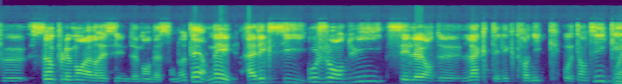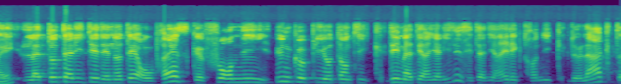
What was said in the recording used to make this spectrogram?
peut simplement adresser une demande à son notaire. Mais Alexis, aujourd'hui, c'est l'heure de l'acte électronique authentique et la totalité des notaires ou presque fournit une copie authentique dématérialisée, c'est-à-dire électronique de l'acte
